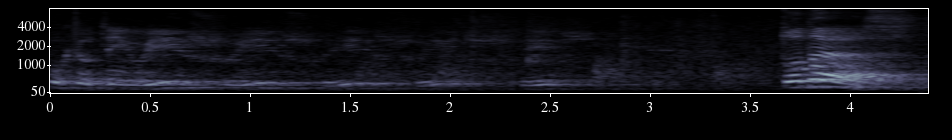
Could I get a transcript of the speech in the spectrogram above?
porque eu tenho isso, isso, isso, isso, isso. Todas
